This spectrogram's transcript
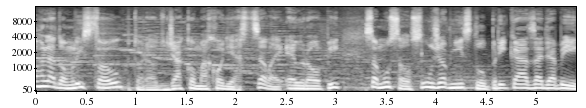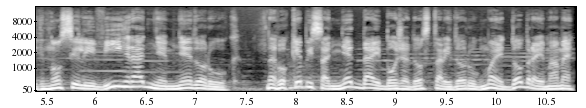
Ohľadom listov, ktoré od Giacoma chodia z celej Európy, som musel služobníctvu prikázať, aby ich nosili výhradne mne do rúk. Lebo keby sa nedaj Bože dostali do rúk mojej dobrej mame,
